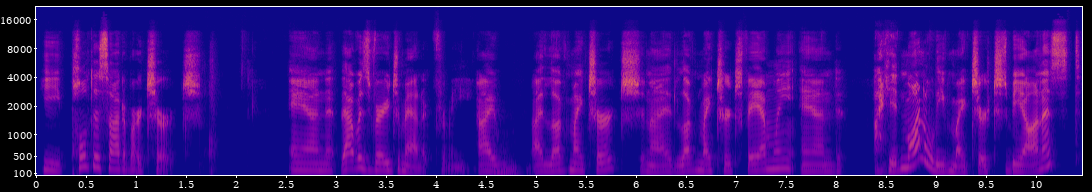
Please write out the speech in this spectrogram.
he pulled us out of our church. And that was very dramatic for me. I, mm. I loved my church and I loved my church family and I didn't want to leave my church, to be honest.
